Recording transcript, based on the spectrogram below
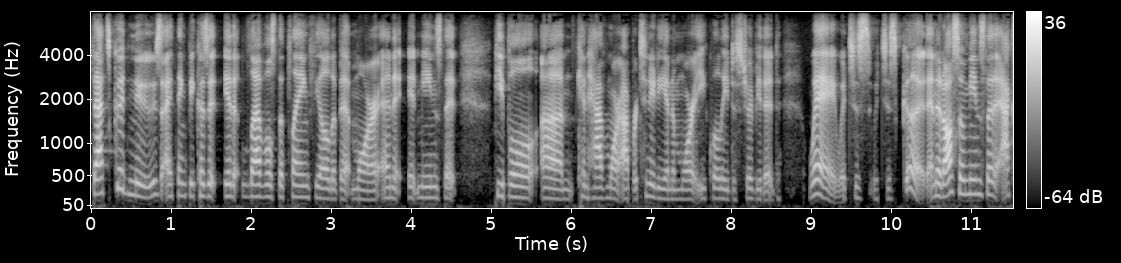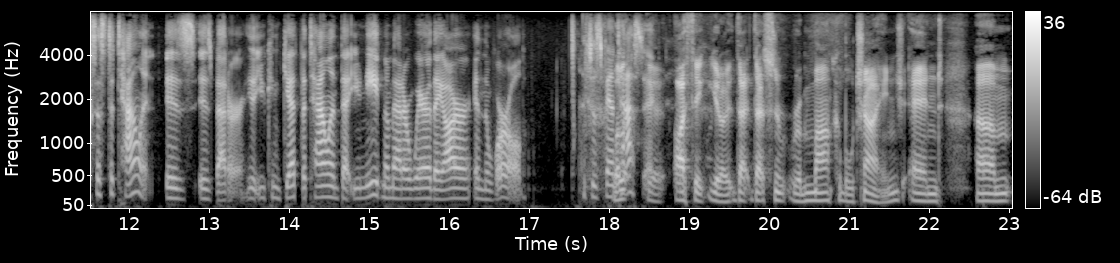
that's good news, I think, because it, it levels the playing field a bit more and it, it means that people um, can have more opportunity in a more equally distributed way which is which is good and it also means that access to talent is is better you can get the talent that you need no matter where they are in the world which is fantastic well, yeah, i think you know that that's a remarkable change and um,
